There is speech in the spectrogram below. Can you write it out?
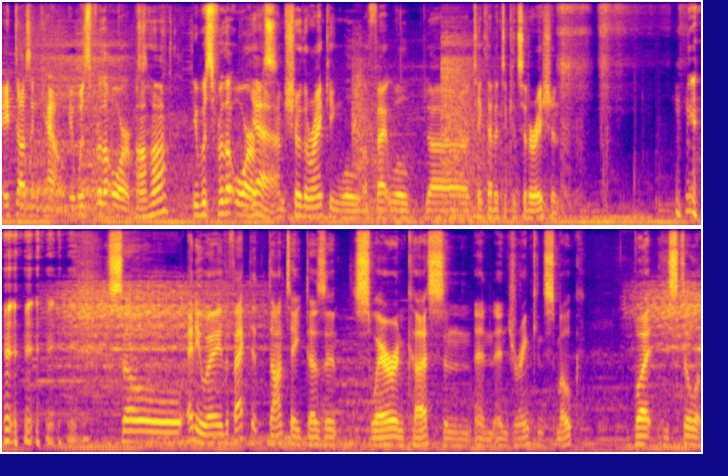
It doesn't count. It was for the orbs. Uh huh. It was for the orbs. Yeah, I'm sure the ranking will affect will uh, take that into consideration. So anyway, the fact that Dante doesn't swear and cuss and, and, and drink and smoke, but he's still a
